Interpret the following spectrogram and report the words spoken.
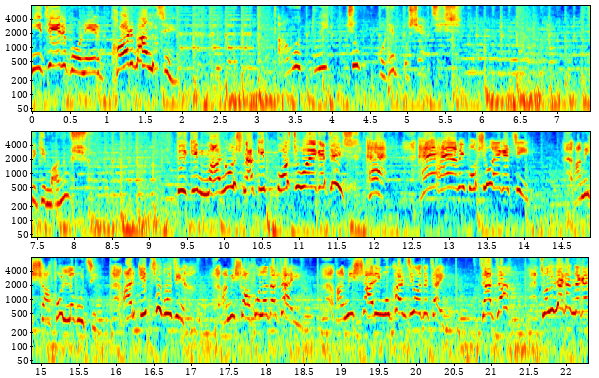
নিজের বোনের ঘর ভাঙছে, তাও তুই চুপ করে বসে আছিস। তুই কি মানুষ? তুই কি মানুষ নাকি পশু হয়ে গেছিস? হ্যাঁ হ্যাঁ হ্যাঁ আমি পশু হয়ে গেছি। আমি সাফল্য বুঝি আর কিচ্ছু বুঝি না। আমি সফলতা চাই আমি শাড়ি মুখার্জি হতে চাই। যা যা চলে যা এখান থেকে।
